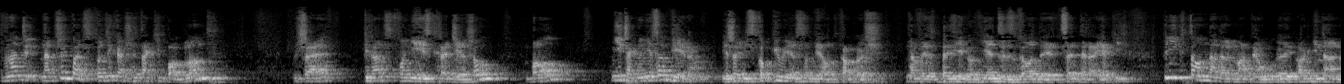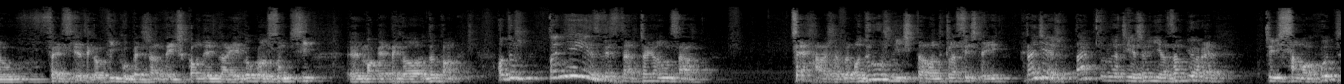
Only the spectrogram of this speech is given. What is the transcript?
To znaczy, na przykład spotyka się taki pogląd, że piractwo nie jest kradzieżą, bo niczego nie zabieram. Jeżeli skopiuję sobie od kogoś, nawet bez jego wiedzy, zgody, etc., jakiś plik, to nadal ma tę y, oryginalną wersję tego pliku bez żadnej szkody dla jego konsumpcji, y, mogę tego dokonać. Otóż to nie jest wystarczająca cecha, żeby odróżnić to od klasycznej kradzieży, tak? To znaczy, jeżeli ja zabiorę czyjś samochód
